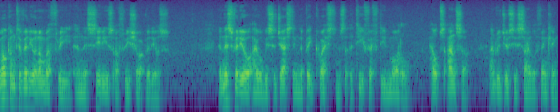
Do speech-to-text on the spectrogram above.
Welcome to video number 3 in this series of 3 short videos. In this video I will be suggesting the big questions that the T15 model helps answer and reduces silo thinking.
